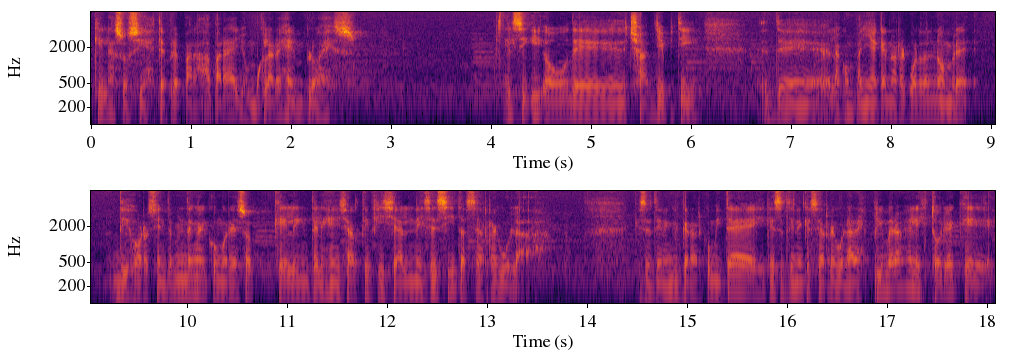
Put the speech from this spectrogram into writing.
que la sociedad esté preparada para ello. Un claro ejemplo es el CEO de ChatGPT, de la compañía que no recuerdo el nombre, dijo recientemente en el Congreso que la inteligencia artificial necesita ser regulada, que se tienen que crear comités y que se tiene que ser regulada. Es en la historia que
